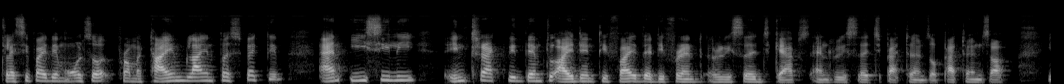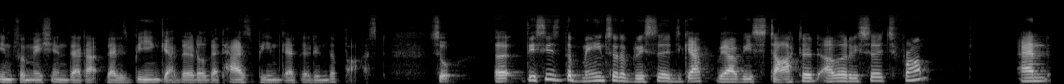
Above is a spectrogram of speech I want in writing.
classify them also from a timeline perspective and easily interact with them to identify the different research gaps and research patterns or patterns of information that are, that is being gathered or that has been gathered in the past. So uh, this is the main sort of research gap where we started our research from. And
